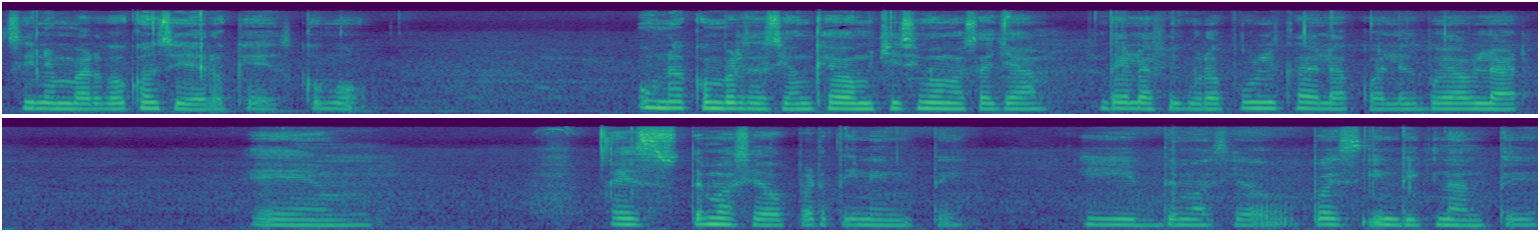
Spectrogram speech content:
Sin embargo, considero que es como una conversación que va muchísimo más allá de la figura pública de la cual les voy a hablar. Em, es demasiado pertinente y demasiado pues indignante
